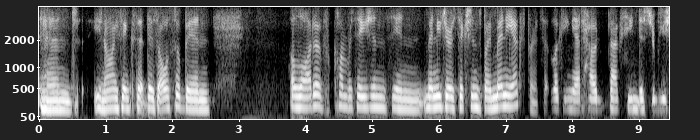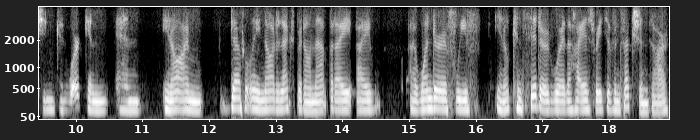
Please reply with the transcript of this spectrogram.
And, you know, I think that there's also been a lot of conversations in many jurisdictions by many experts at looking at how vaccine distribution can work and and you know I'm definitely not an expert on that but I I I wonder if we've you know considered where the highest rates of infections are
